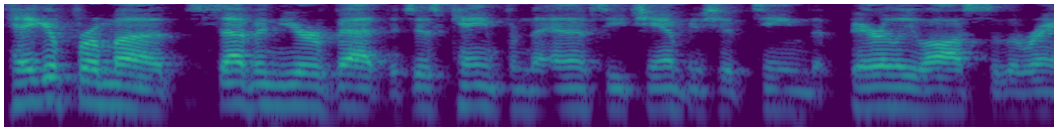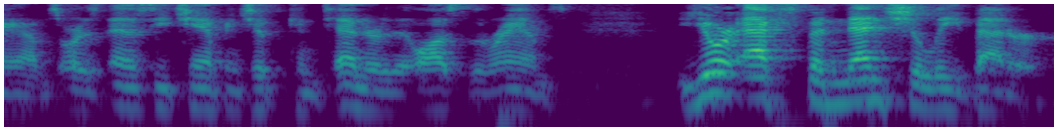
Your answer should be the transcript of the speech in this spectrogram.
Take it from a seven year vet that just came from the NFC championship team that barely lost to the Rams or an NFC championship contender that lost to the Rams. You're exponentially better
